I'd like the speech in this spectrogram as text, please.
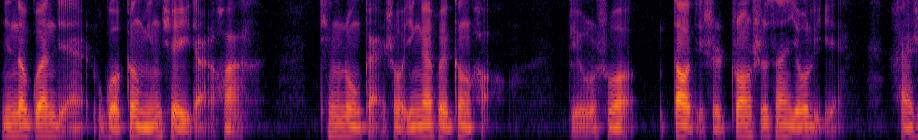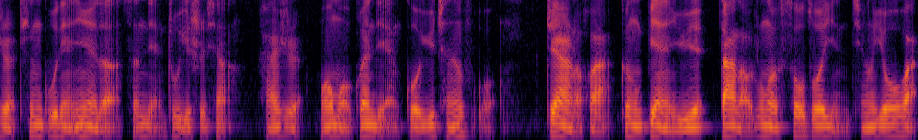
您的观点如果更明确一点的话，听众感受应该会更好。比如说，到底是装十三有理，还是听古典音乐的三点注意事项，还是某某观点过于陈腐？这样的话更便于大脑中的搜索引擎优化。”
